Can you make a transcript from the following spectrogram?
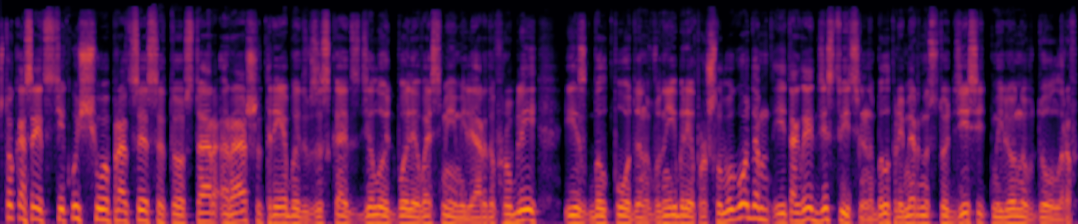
Что касается текущего процесса, то Star Russia требует взыскать с Deloitte более 8 миллиардов рублей. Иск был подан в ноябре прошлого года, и тогда это действительно было примерно 110 миллионов долларов.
